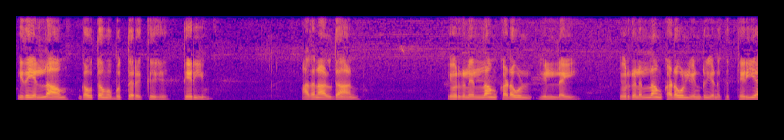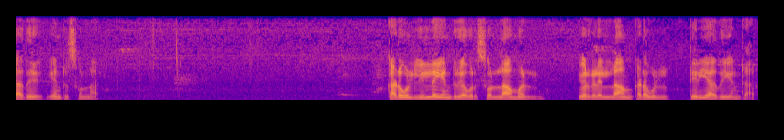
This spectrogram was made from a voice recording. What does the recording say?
இதையெல்லாம் கௌதம புத்தருக்கு தெரியும். அதனால்தான் இவர்களெல்லாம் கடவுள் இல்லை இவர்களெல்லாம் கடவுள் என்று எனக்கு தெரியாது என்று சொன்னார். கடவுள் இல்லை என்று அவர் சொல்லாமல் இவர்களெல்லாம் கடவுள் தெரியாது என்றார்.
